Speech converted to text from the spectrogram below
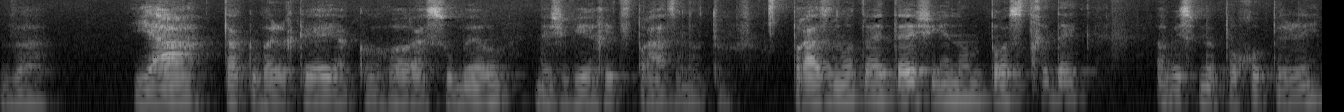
v já tak velké jako hora Sumeru, než věřit v prázdnotu. Prázdnota je též jenom prostředek, aby jsme pochopili,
